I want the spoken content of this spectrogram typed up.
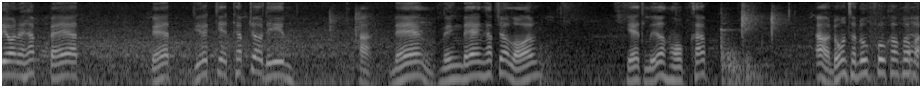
เร็วนะครับแปดแปดเจ็ดเจ็ดครับเจ้าดีมอะแดงหนึ่งแดงครับเจ้าหลอนเจ็ดเหลือหกครับอ้าวโดนสนุกฟุกเข้าเข้าไป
